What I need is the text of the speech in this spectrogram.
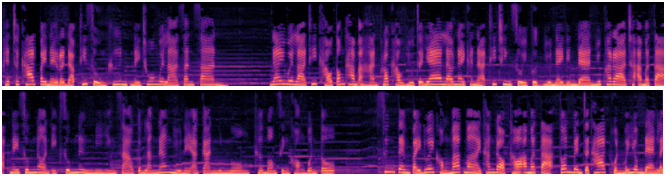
เพชฌฆาตไปในระดับที่สูงขึ้นในช่วงเวลาสั้นๆ ได้เวลาที่เขาต้องทำอาหารเพราะเขาหิวจะแย่แล้วในขณะที่ชิงซุยฝึกอยู่ในดินแดนยุพราชอมตะ ในซุ้มนอนอีกซุ้มหนึ่งมีหญิงสาวกำลังนั่งอยู่ในอาการงุนงง เธอมองสิ่งของบนโต๊ะ ซึ่งเต็มไปด้วยของมากมายทั้งดอกท้ออมตะ ต้นเบญจธาตุผลมะยมแดงและ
